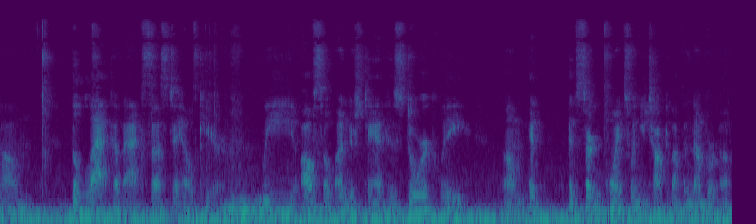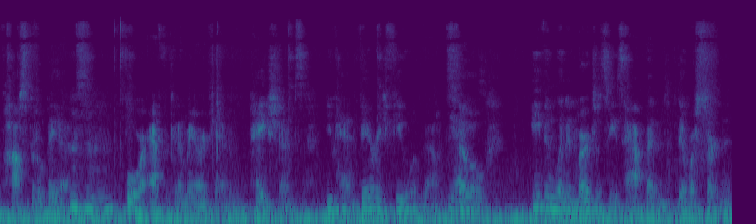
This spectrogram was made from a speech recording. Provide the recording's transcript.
um, the lack of access to healthcare. Mhm. We also understand historically, um, at, at certain points when you talked about the number of hospital beds Mhm. for African American patients, you had very few of them. Yes. So even when emergencies happened, there were certain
